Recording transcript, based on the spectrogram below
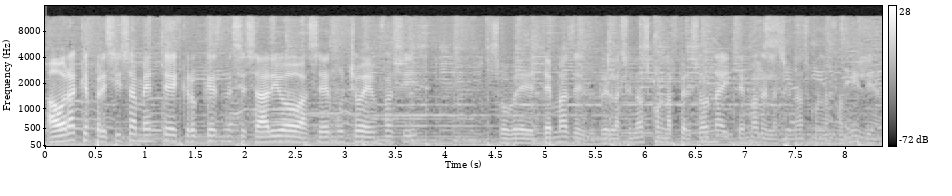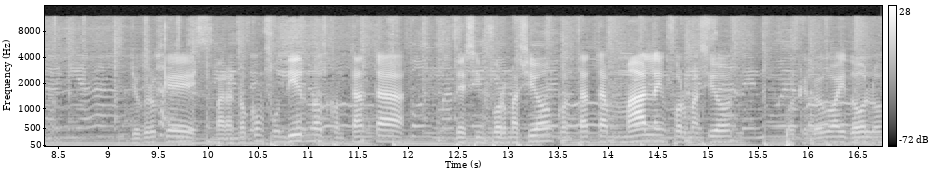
Ahora que precisamente creo que es necesario hacer mucho énfasis sobre temas relacionados con la persona y temas relacionados con la familia. Yo creo que para no confundirnos con tanta desinformación, con tanta mala información, porque luego hay dolo,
